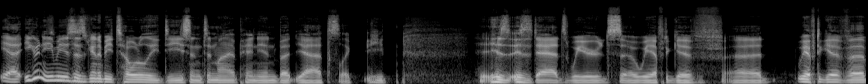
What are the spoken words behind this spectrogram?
Yeah, Equanimeous is going to be totally decent in my opinion, but yeah, it's like he his his dad's weird, so we have to give uh, we have to give uh,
